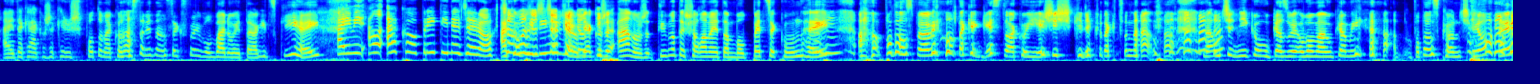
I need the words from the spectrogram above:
A je taká akože, keď už potom ako nastane ten sex, ktorý bol by the way tragický, hej. Aj my, ale ako pri tínedžeroch? Čo Ako môžeš čakať akože áno, že Timothée Chalamet tam bol 5 sekúnd, hej, Mhm. a potom spravil také gesto ako Ježiš, keď ako takto na, na, na učedníkov ukazuje oboma rukami a potom skončil, hej.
